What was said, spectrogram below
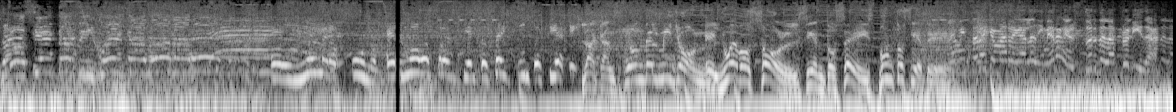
250 dólares. El número uno, el nuevo Sol 106.7. La canción del millón. El nuevo Sol 106.7. La emisora que más regala dinero en el sur de la Florida.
